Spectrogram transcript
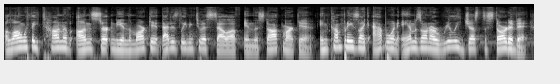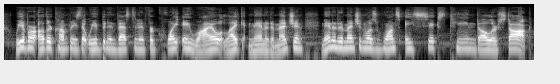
along with a ton of uncertainty in the market that is leading to a sell off in the stock market. And companies like Apple and Amazon are really just the start of it. We have our other companies that we have been investing in for quite a while, like Nano Dimension. Nano Dimension was once a $16 stock.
